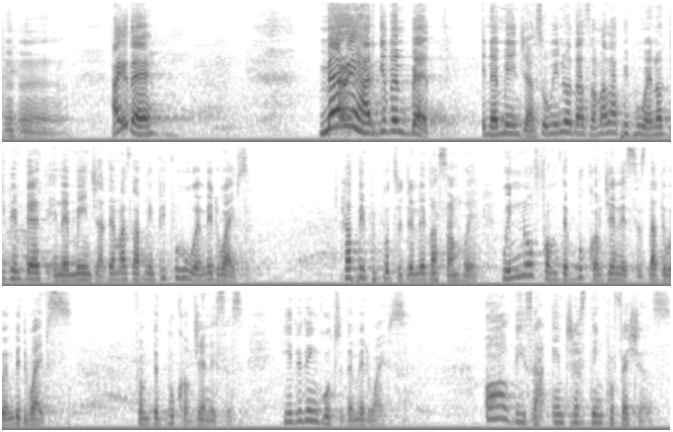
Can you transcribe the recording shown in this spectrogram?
Are you there? Mary had given birth in a manger. So we know that some other people were not giving birth in a manger. There must have been people who were midwives, helping people to deliver somewhere. We know from the book of Genesis that there were midwives. From the book of Genesis. He didn't go to the midwives. All these are interesting professions.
